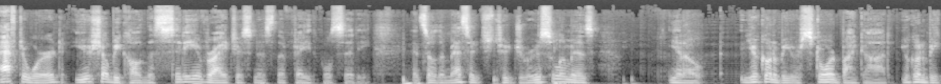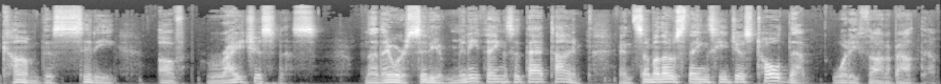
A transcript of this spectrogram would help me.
afterward, you shall be called the city of righteousness, the faithful city. And so the message to Jerusalem is you know, you're going to be restored by God. You're going to become this city of righteousness. Now, they were a city of many things at that time, and some of those things he just told them what he thought about them.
